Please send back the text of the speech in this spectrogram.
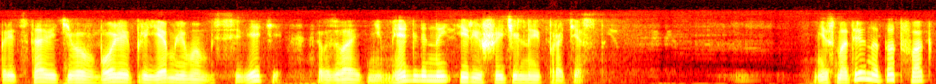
представить его в более приемлемом свете вызывает немедленный и решительный протест. Несмотря на тот факт,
